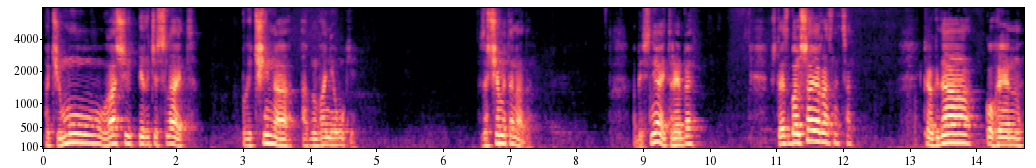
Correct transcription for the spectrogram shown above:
Почему Раши перечисляет причина обмывания руки? Зачем это надо? Объясняет Ребе, что есть большая разница. Когда Коген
